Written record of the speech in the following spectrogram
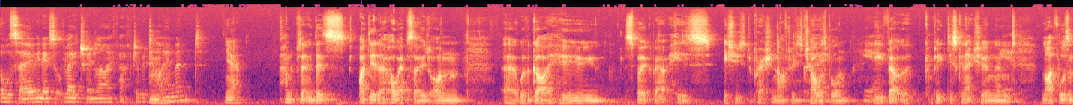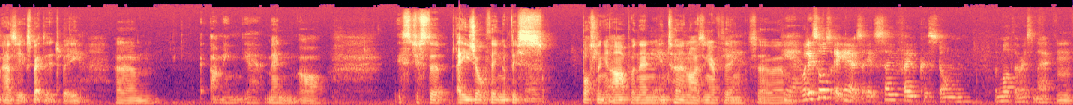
also you know sort of later in life after mm. retirement. Mm. Yeah, hundred percent. There's I did a whole episode on uh, with a guy who spoke about his issues of depression after his okay. child was born. Yeah. He felt a complete disconnection and yeah. life wasn't as he expected it to be. Um, I mean, yeah, men are. It's just a age-old thing of this. Bottling it up and then yeah. internalizing everything. So um, yeah, well, it's also you know it's, it's so focused on the mother, isn't it? Mm.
